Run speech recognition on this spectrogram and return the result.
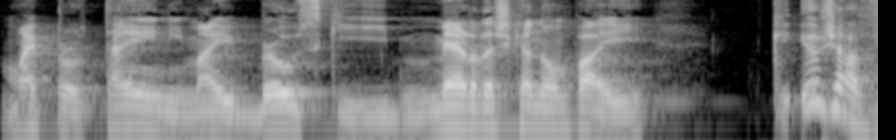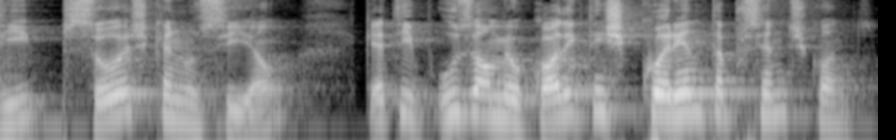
MyProtein e MyBroski e merdas que andam para aí. Eu já vi pessoas que anunciam que é tipo, usa o meu código e tens 40% de desconto.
